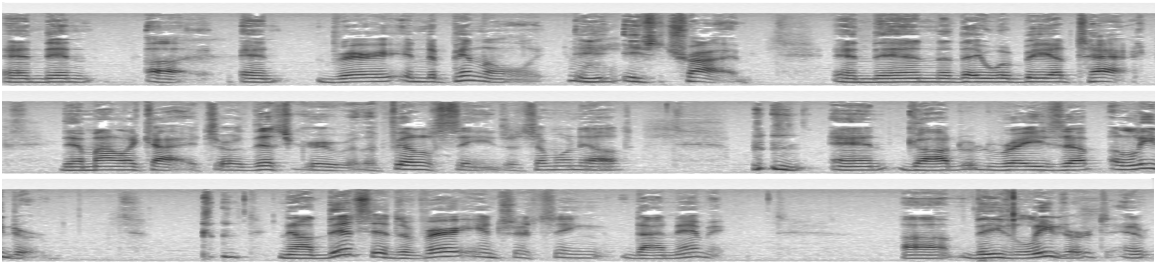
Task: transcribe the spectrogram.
And then, uh, and very independently, Right. each tribe. And then they would be attacked. The Amalekites or this group or the Philistines or someone else. and God would raise up a leader. now, this is a very interesting dynamic. Uh, these leaders, and,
